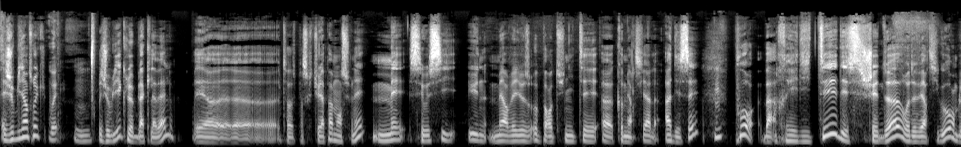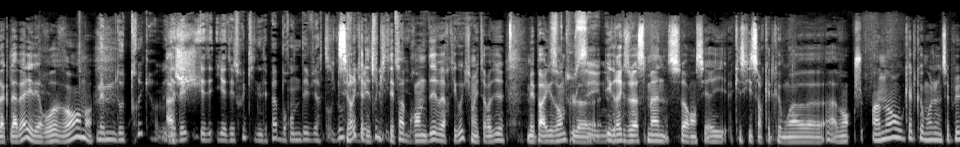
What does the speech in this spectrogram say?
Et j'ai oublié un truc. Ouais. Mhm. J'ai oublié que le Black Label, et euh, parce que tu l'as pas mentionné, mais c'est aussi une merveilleuse opportunité euh, commerciale à DC Mhm. pour bah, rééditer des chefs-d'œuvre de Vertigo en Black Label et les revendre. Même d'autres trucs. hein. Il y, a Ah, des, il y a des- il y a des trucs qui n'étaient pas brandés Vertigo. C'est vrai qu'il y a des trucs qui n'étaient pas brandés Vertigo qui ont été redits. Mais par exemple, c'est euh, une- Y The Last Man sort en série. Qu'est-ce qui sort quelques mois euh, avant? Un an ou quelques mois, je ne sais plus.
